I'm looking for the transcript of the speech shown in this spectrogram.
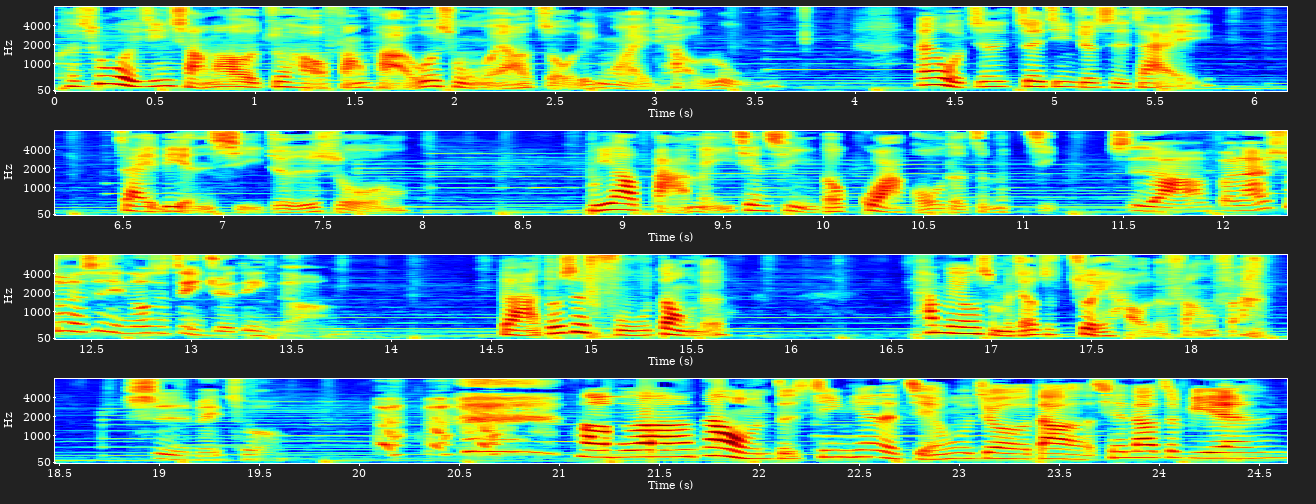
可是我已经想到了最好的方法，为什么我要走另外一条路？但是我觉得最近就是在在练习，就是说不要把每一件事情都挂钩的这么紧。是啊，本来所有事情都是自己决定的，对啊，都是浮动的，它没有什么叫做最好的方法。是没错。好了，那我们的今天的节目就到先到这边，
